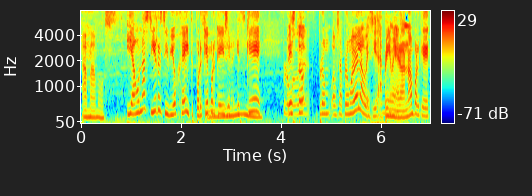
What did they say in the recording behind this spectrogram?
amamos. Y aún así recibió hate. ¿Por qué? Sí. Porque dicen, es que Promueve- esto prom- o sea, promueve la obesidad primero, ¿no? Porque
